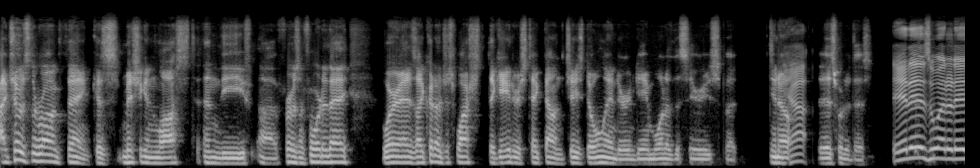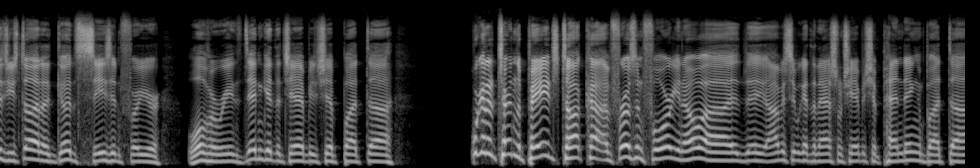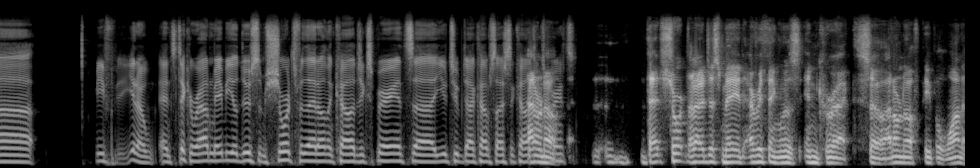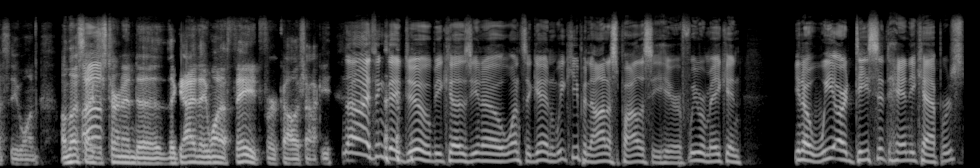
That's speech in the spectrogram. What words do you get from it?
I chose the wrong thing because Michigan lost in the uh, Frozen Four today. Whereas I could have just watched the Gators take down Chase Dollander in Game One of the series, but you know, Yeah, it is what it is. it is what it is. You still had a good season for your Wolverines. Didn't get the championship, but uh, We're gonna turn the page, talk uh, Frozen Four. You know, uh, obviously we got the national championship pending, but uh, if, you know, and stick around. Maybe you'll do some shorts for that on the college experience. Uh, YouTube.com slash the college I don't experience. know. That short that I just made, everything was incorrect. So I don't know if people want to see one, unless I Uh, just turn into the guy they want to fade for college hockey. No, I think they do because you know, once again, we keep an honest policy here. If we were making, you know, we are decent handicappers,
